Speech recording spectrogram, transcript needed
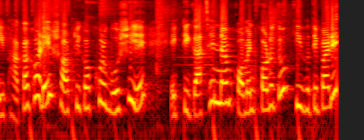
এই ফাঁকা ঘরে সঠিক অক্ষর বসিয়ে একটি গাছের নাম কমেন্ট করো তো, কি হতে পারে?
